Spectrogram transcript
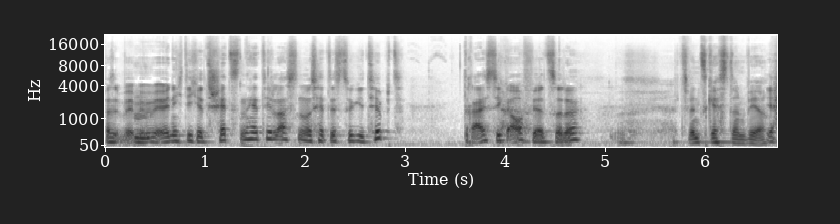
Also, Mhm. Wenn ich dich jetzt schätzen hätte lassen, was hättest du getippt? 30 aufwärts, oder? Als wenn es gestern wäre. Ja.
